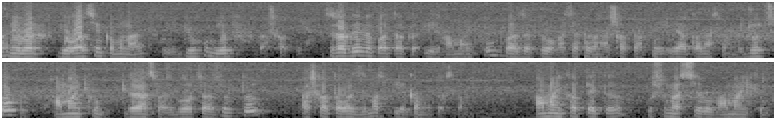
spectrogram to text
քանի որ գյուղացին կմնա գյուղում եւ աշխատի։ Ծրագրի նպատակը իր համայնքում վարձատրող հասարակական աշխատանքների իրականացման միջոցով համայնքում գրանցված գործազուրկը աշխատավարձի դիմաց եկամուտ ստանում համայնքապետը ուսումնասիրելով համայնքում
